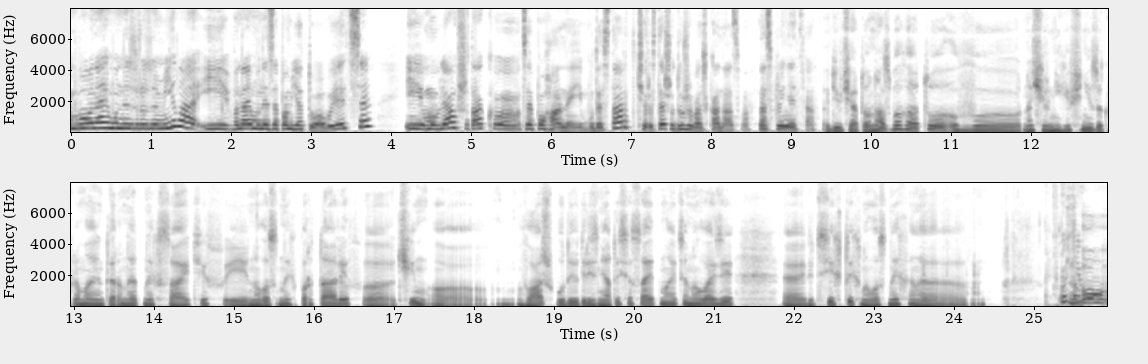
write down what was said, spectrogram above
Бо вона йому не зрозуміла і вона йому не запам'ятовується. І мовляв, що так е, це поганий буде старт через те, що дуже важка назва на сприйняття. Дівчата, у нас багато в на Чернігівщині, зокрема, інтернетних сайтів і новосних порталів. Е, Чим е, ваш буде відрізнятися сайт, мається на увазі від всіх тих новосних. Ну, бо,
